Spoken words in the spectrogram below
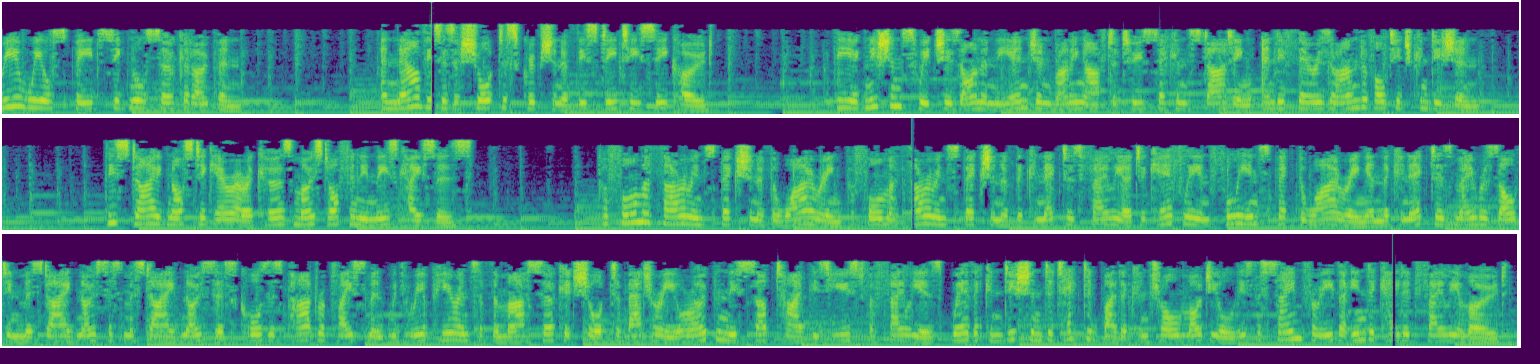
rear wheel speed signal circuit open. And now this is a short description of this DTC code. The ignition switch is on and the engine running after 2 seconds starting, and if there is a undervoltage condition. This diagnostic error occurs most often in these cases. Perform a thorough inspection of the wiring Perform a thorough inspection of the connectors Failure to carefully and fully inspect the wiring and the connectors may result in misdiagnosis Misdiagnosis causes part replacement with reappearance of the MA circuit short to battery or open This subtype is used for failures, where the condition detected by the control module is the same for either indicated failure mode.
